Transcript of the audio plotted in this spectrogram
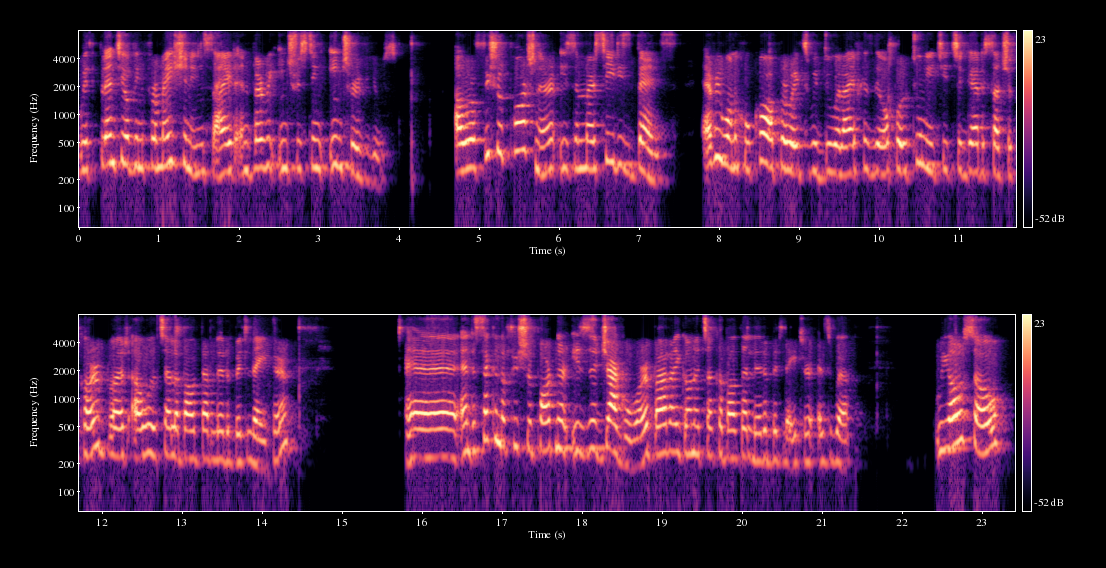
with plenty of information inside and very interesting interviews. Our official partner is a Mercedes-Benz. Everyone who cooperates with Duolife has the opportunity to get such a car, but I will tell about that a little bit later. Uh, and the second official partner is a Jaguar, but I'm going to talk about that a little bit later as well. We also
